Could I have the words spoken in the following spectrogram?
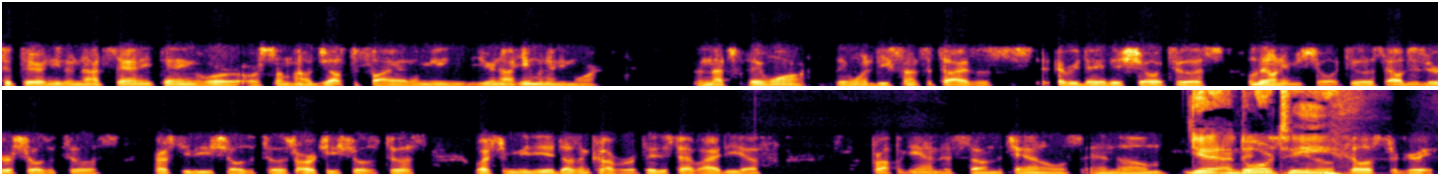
sit there and either not say anything or or somehow justify it. I mean, you're not human anymore, and that's what they want They want to desensitize us every day. They show it to us. Well, they don't even show it to us. Al Jazeera shows it to us. Press TV shows it to us. RT shows it to us. Western media doesn't cover it. They just have IDF propagandists on the channels, and um, Yeah, and they just, RT. you know, tell us they're great.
